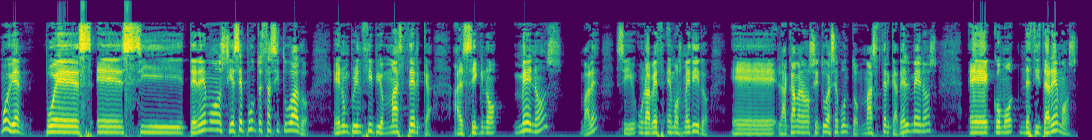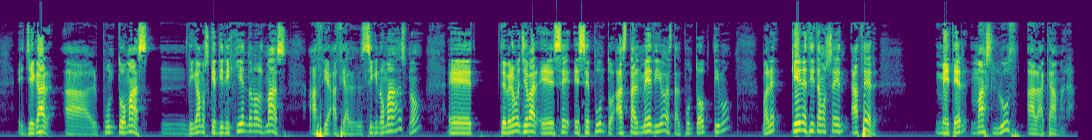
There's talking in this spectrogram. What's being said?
Muy bien. Pues eh, si tenemos, si ese punto está situado en un principio más cerca al signo menos, ¿vale? Si una vez hemos medido, eh, la cámara nos sitúa ese punto más cerca del menos, eh, como necesitaremos llegar al punto más, mm, digamos que dirigiéndonos más hacia, hacia el signo más, ¿no? Eh, deberemos llevar ese, ese punto hasta el medio, hasta el punto óptimo, ¿vale? ¿Qué necesitamos hacer? Meter más luz a la cámara,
